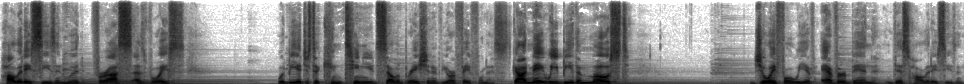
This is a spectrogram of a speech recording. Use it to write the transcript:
holiday season would, for us as voice, would be a, just a continued celebration of your faithfulness. God, may we be the most joyful we have ever been this holiday season.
